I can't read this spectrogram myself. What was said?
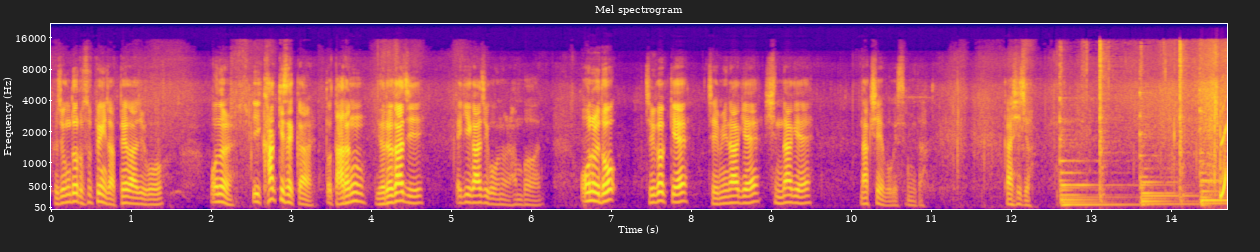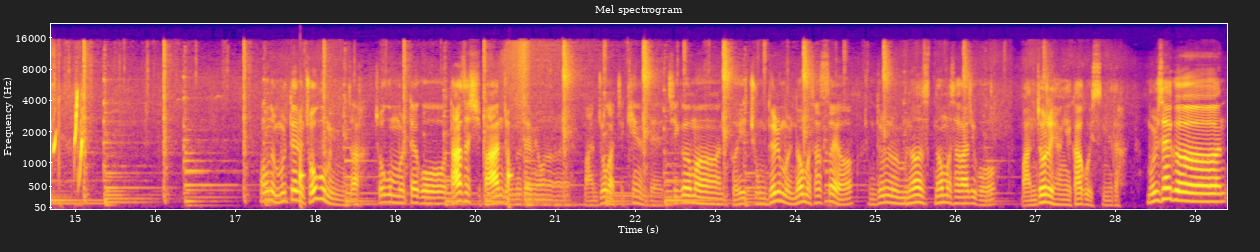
그 정도로 수평이 잡혀가지고 오늘 이 카키 색깔 또 다른 여러 가지 애기 가지고 오늘 한번 오늘도 즐겁게 재미나게 신나게 낚시해 보겠습니다. 가시죠. 오늘 물때는 조금입니다. 조금 물때고 5시 반 정도 되면 오늘 만조가 찍히는데 지금은 거의 중들물 넘어섰어요. 중들물 넘- 넘어서 가지고 만조를 향해 가고 있습니다. 물색은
